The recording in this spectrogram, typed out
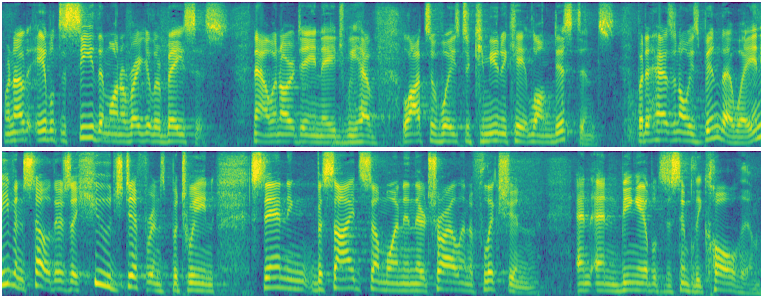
We're not able to see them on a regular basis. Now, in our day and age, we have lots of ways to communicate long distance, but it hasn't always been that way. And even so, there's a huge difference between standing beside someone in their trial and affliction and, and being able to simply call them.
